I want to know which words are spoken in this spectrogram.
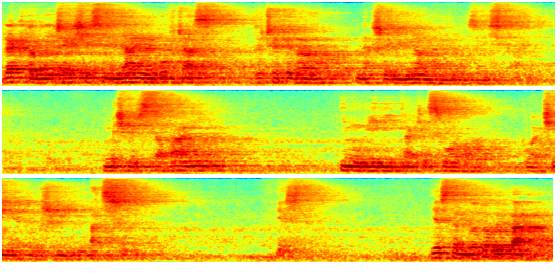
Rektor najczęściej seminarium wówczas wyczytywał nasze imiona i nazwiska. Myśmy wstawali i mówili takie słowa. W łacinie to brzmi atsum. Jestem. Jestem gotowy, Panie.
